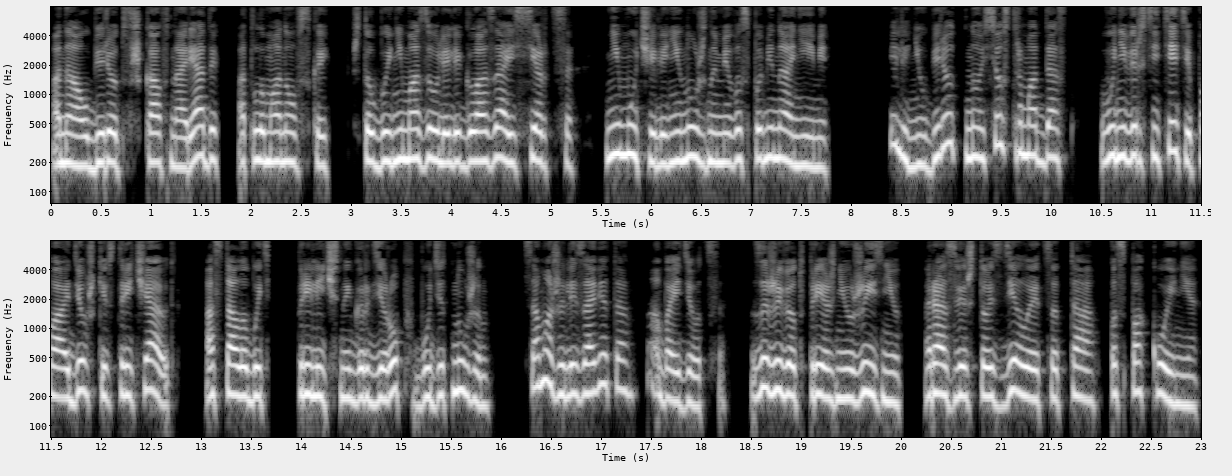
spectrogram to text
Она уберет в шкаф наряды от Ломановской, чтобы не мозолили глаза и сердце, не мучили ненужными воспоминаниями. Или не уберет, но сестрам отдаст. В университете по одежке встречают, а стало быть, приличный гардероб будет нужен. Сама же Лизавета обойдется, заживет прежнюю жизнью, разве что сделается та поспокойнее.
